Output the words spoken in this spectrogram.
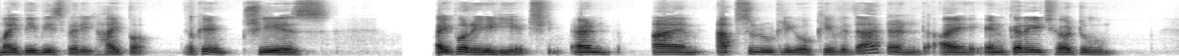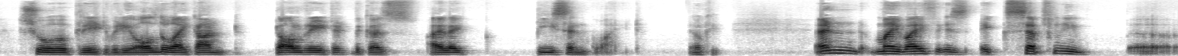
my baby is very hyper. Okay, she is hyper ADHD, and I am absolutely okay with that. And I encourage her to show her creativity, although I can't tolerate it because I like peace and quiet. Okay, and my wife is exceptionally uh,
